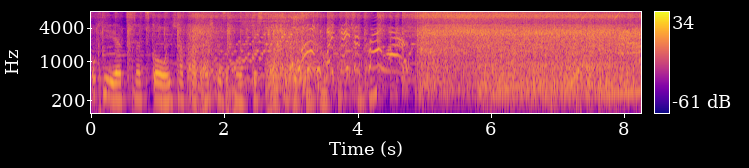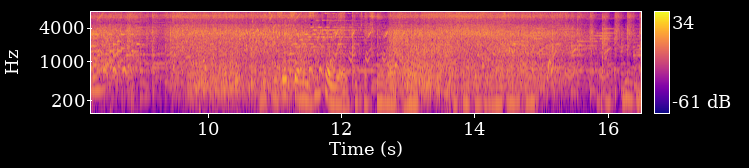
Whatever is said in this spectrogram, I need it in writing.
Okay, jetzt let's go. Ich habe gerade ehrlich gesagt nur das Outfit langsam. äh, Fliegen.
